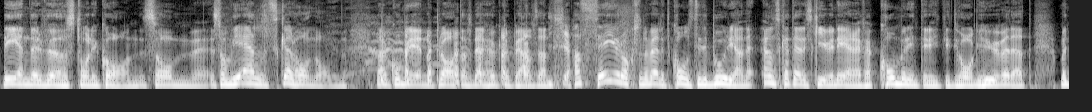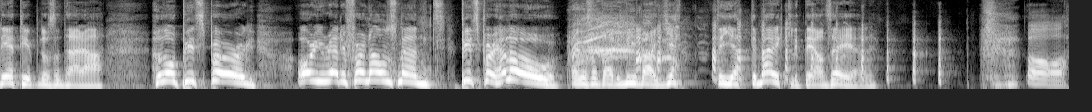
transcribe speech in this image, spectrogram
Det är en nervös Tony Khan, som, som vi älskar honom. När han kommer in och pratar sådär högt upp i halsen. Han säger också något väldigt konstigt i början. Jag önskar att jag hade skrivit ner det, för jag kommer inte riktigt ihåg i huvudet. Men det är typ något sånt här “Hello Pittsburgh! Are you ready for announcement? Pittsburgh, hello!” Eller sånt där. Det blir bara jätte, jättemärkligt det han säger. Ja,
